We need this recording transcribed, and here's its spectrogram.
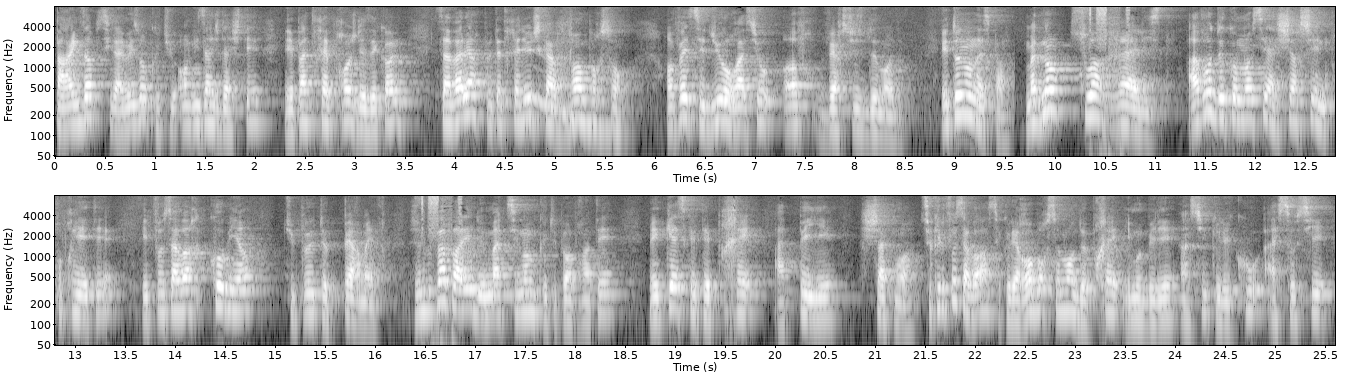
Par exemple, si la maison que tu envisages d'acheter n'est pas très proche des écoles, sa valeur peut être réduite jusqu'à 20%. En fait, c'est dû au ratio offre versus demande. Étonnant, n'est-ce pas? Maintenant, sois réaliste. Avant de commencer à chercher une propriété, il faut savoir combien tu peux te permettre. Je ne peux pas parler du maximum que tu peux emprunter, mais qu'est-ce que tu es prêt à payer chaque mois? Ce qu'il faut savoir, c'est que les remboursements de prêts immobiliers ainsi que les coûts associés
